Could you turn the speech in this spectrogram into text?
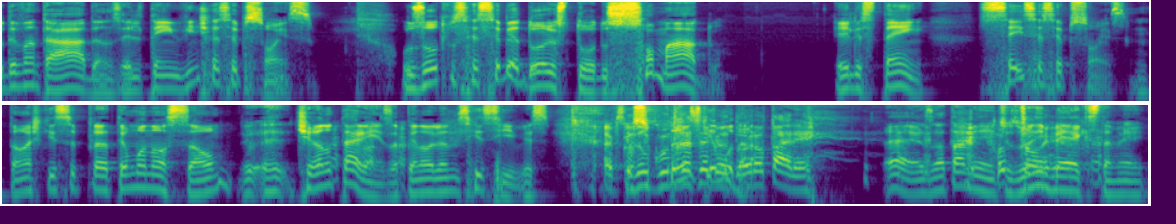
o Devante Adams ele tem 20 recepções. Os outros recebedores todos somado, eles têm seis recepções. Então acho que isso para ter uma noção, eh, tirando o Tarens, apenas olhando os receivers. É porque o segundo recebedor é o Tarens. É, exatamente. Os running backs também.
